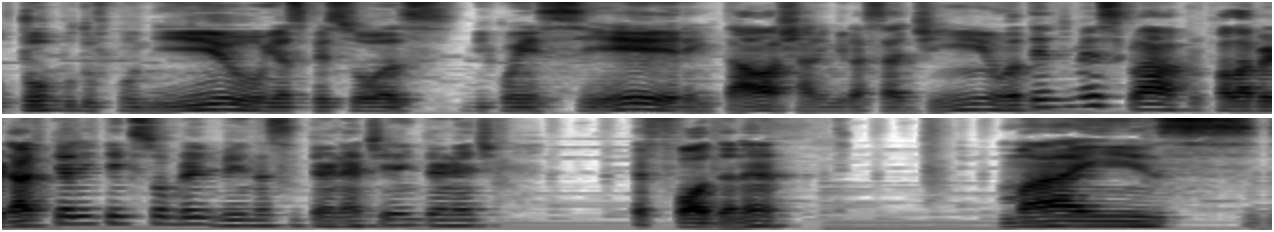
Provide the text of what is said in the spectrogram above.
o topo do funil e as pessoas me conhecerem e tal, acharem engraçadinho. Eu tento mesclar, pra falar a verdade, porque a gente tem que sobreviver nessa internet e a internet é foda, né? Mas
